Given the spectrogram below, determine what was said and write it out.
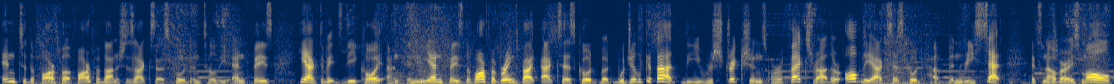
into the Farfa. Farfa banishes access code until the end phase. He activates Decoy, and in the end phase, the Farfa brings back access code. But would you look at that? The restrictions, or effects rather, of the access code have been reset. It's now very small,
